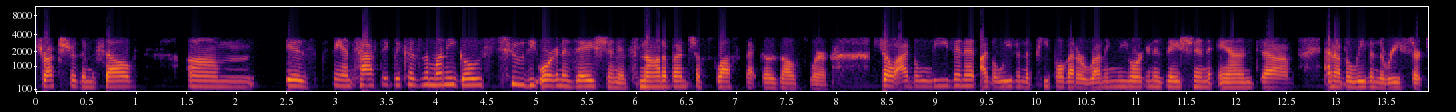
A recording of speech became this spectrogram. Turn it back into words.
structure themselves um, is fantastic because the money goes to the organization. It's not a bunch of fluff that goes elsewhere. So I believe in it. I believe in the people that are running the organization, and um, and I believe in the research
